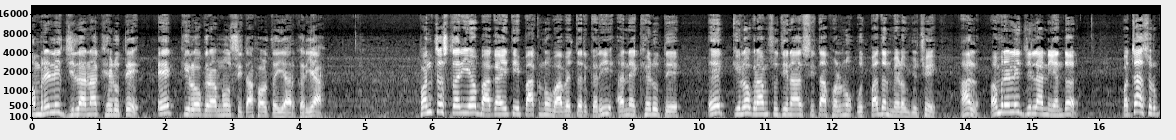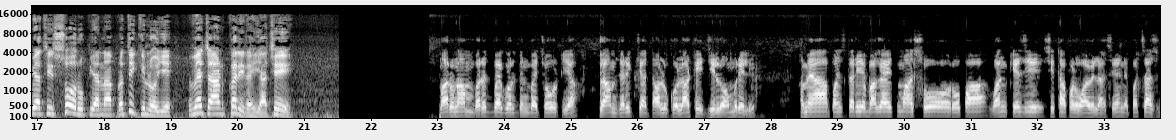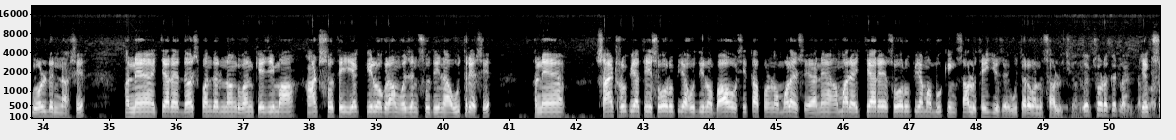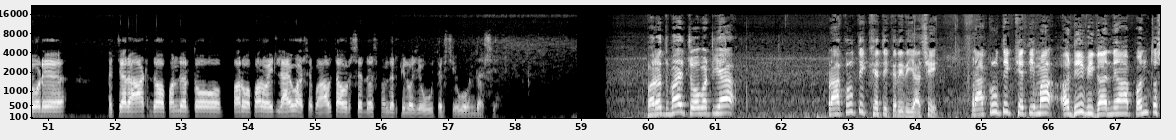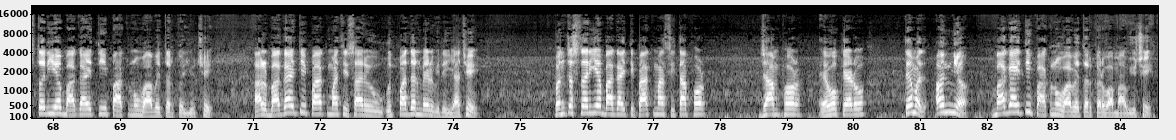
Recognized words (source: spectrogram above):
અમરેલી જિલ્લાના ખેડૂતે એક કિલોગ્રામનું સીતાફળ તૈયાર કર્યા. પંચસ્તરીય બાગાયતી પાકનું વાવેતર કરી અને ખેડૂતે એક કિલોગ્રામ સુધીના સીતાફળનું ઉત્પાદન મેળવ્યું છે. હાલ અમરેલી જિલ્લાની અંદર પચાસ રૂપિયાથી સો રૂપિયાના પ્રતિ કિલોએ વેચાણ કરી રહ્યા છે. મારું નામ ભરતભાઈ ગોરધનભાઈ ચોવટિયા, ગામ જરીકિયા તાલુકો લાઠી, જિલ્લો અમરેલી. અમે આ પંચતરીય બાગાયતમાં સો રોપા વન કેજી સીતાફળ વાવેલા છે અને પચાસ ગોલ્ડનના છે. અને અત્યારે દસ પંદર નંગ વન કેજીમાં આઠસોથી એક કિલોગ્રામ વજન સુધીના ઉતરે છે. અને સાઠ રૂપિયાથી સો રૂપિયા સુધીનો ભાવ સીતાફળનો મળે છે. અને અમારે અત્યારે સો રૂપિયામાં બુકિંગ ચાલુ થઈ ગયું છે ઉતરવાનું ચાલુ છે. એક છોડે કેટલા એક સોડે અત્યારે આઠ દસ પંદર તો પારવા પારવા એટલે આવ્યા છે પણ આવતા વર્ષે દસ પંદર કિલો જેવું ઉતરશે એવો અંદાજ છે. ભરતભાઈ ચોવટિયા પ્રાકૃતિક ખેતી કરી રહ્યા છે. પ્રાકૃતિક ખેતીમાં અઢી વીઘાના પંચસ્તરીય બાગાયતી પાકનું વાવેતર કર્યું છે. હાલ બાગાયતી પાકમાંથી સારું ઉત્પાદન મેળવી રહ્યા છે. પંચસ્તરીય બાગાયતી પાકમાં સીતાફળ, જામફળ, એવોકેડો તેમજ અન્ય બાગાયતી પાકનું વાવેતર કરવામાં આવ્યું છે.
